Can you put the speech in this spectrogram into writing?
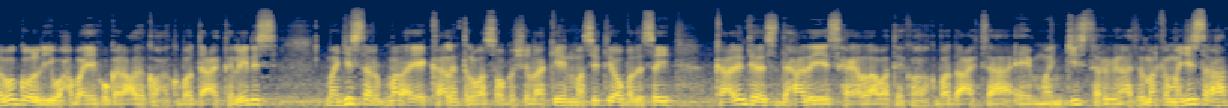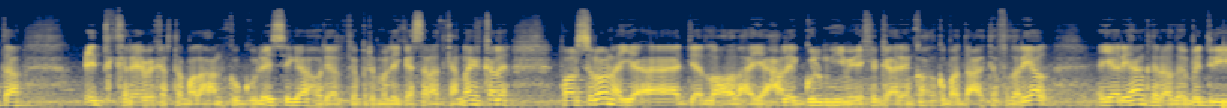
Laba gool iyo waxba ayay ku garaacday kooxda kubadda cagta leadis manchester mar ayay kaalinta labaad soo gashay laakiin mancity oo badisay kaalinteeda saddexaad ayay iskaga laabatay kooxda cagta ee manchester united. Marka manchester xataa cid ka reebi karta malahan ku guuleysiga horyaalka brimier leaga sanadkan. Dhanka kale barcelona ayaa aad iyo aad loo hadalhayaa xalay guul muhiim ay ka gaareen kooxda kubadda cagta federyaal ciyaaryahaanka layihahdo bedri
